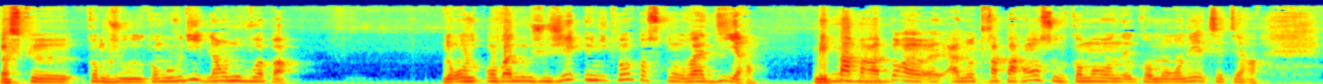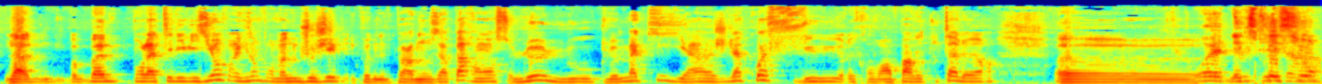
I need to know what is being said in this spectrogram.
parce que, comme je, vous- comme on vous dit, là, on nous voit pas. Donc, on, on va nous juger uniquement parce qu'on va dire, mais pas par rapport à, à notre apparence ou comment on, est- comment on est, etc. Là, bah, pour la télévision, par exemple, on va nous juger par nos apparences, le look, le maquillage, la coiffure, et qu'on va en parler tout à l'heure, euh, Ouais, l'expression, un-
